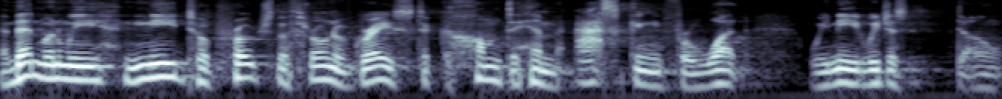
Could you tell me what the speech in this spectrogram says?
And then when we need to approach the throne of grace to come to Him asking for what we need, we just don't.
